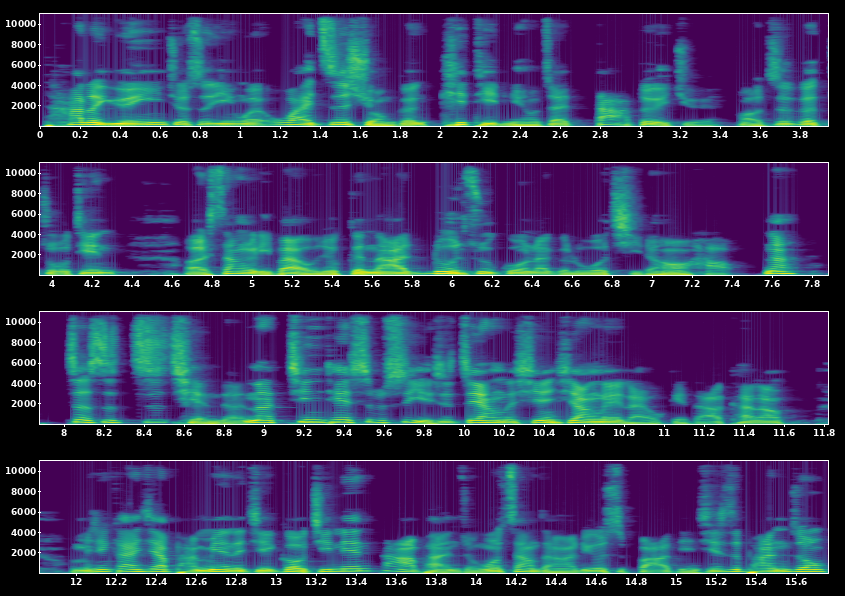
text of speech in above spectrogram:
它的原因就是因为外资熊跟 Kitty 牛在大对决啊，这个昨天呃上个礼拜我就跟大家论述过那个逻辑的哈。好，那。这是之前的，那今天是不是也是这样的现象呢？来，我给大家看哦。我们先看一下盘面的结构。今天大盘总共上涨了六十八点，其实盘中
